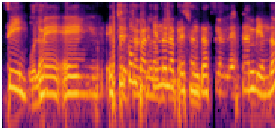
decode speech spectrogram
Sí, Me, eh, estoy compartiendo la presentación. la están viendo?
